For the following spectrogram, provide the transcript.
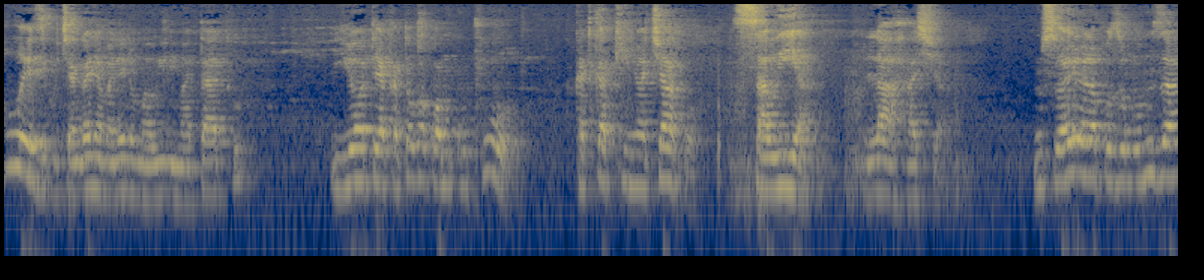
Huwezi kuchanganya maneno mawili matatu yote yakatoka kwa mkupuo katika kinywa chako sawia. La hasha! Mswahili anapozungumza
